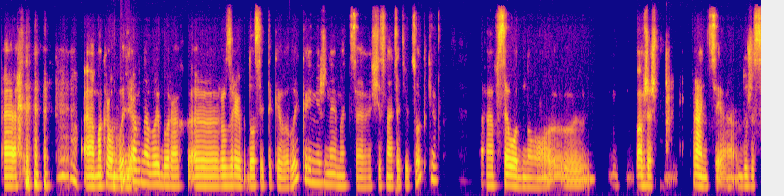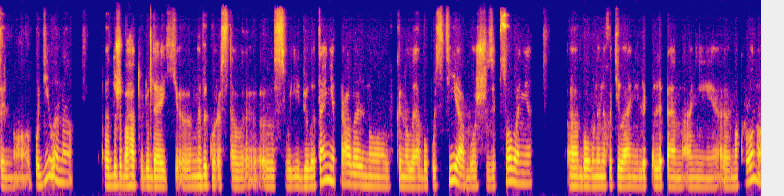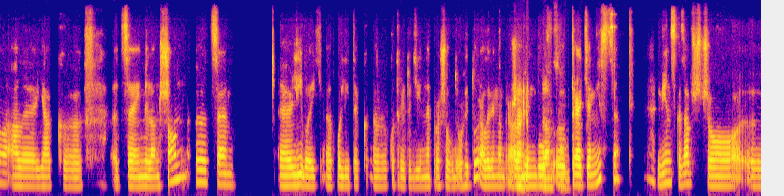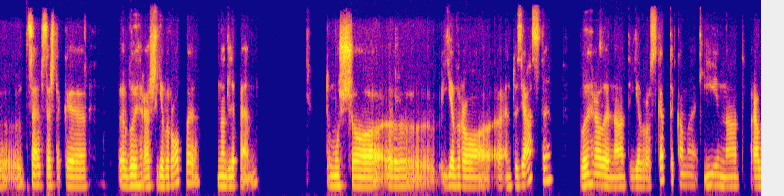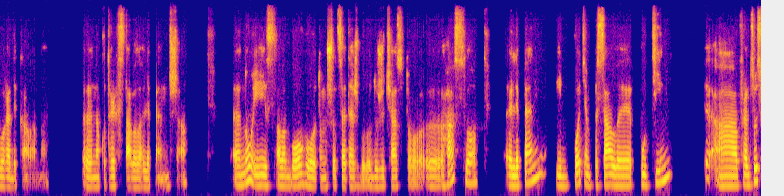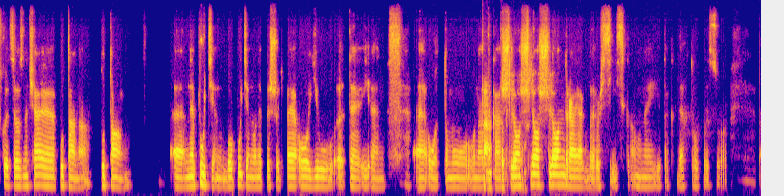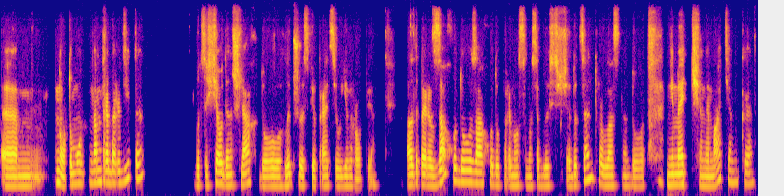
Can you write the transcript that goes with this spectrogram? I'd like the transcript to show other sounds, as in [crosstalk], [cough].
Е, [laughs] е, Макрон виграв на виборах. Е, Розрив досить таки великий між ними. Це 16%. Е, Все одно, а вже ж Франція дуже сильно поділена. Дуже багато людей не використали свої бюлетені правильно, вкинули або пусті, або ж зіпсовані, бо вони не хотіли ані Ле- Лепен, ані е, Макрона. Але як е, цей Міланшон, е, це е, лівий е, політик, е, котрий тоді не пройшов другий тур, але він набрав він був е, третє місце. Він сказав, що е, це все ж таки е, виграш Європи над Лепен, тому що е, євроентузіасти виграли над євроскептиками і над праворадикалами, е, на котрих ставила Лепенша. Е, Ну і слава Богу, тому що це теж було дуже часто гасло Лепен, і потім писали Путін, а французькою це означає путана, putain, не Путін, бо Путін вони пишуть П-О-Ю-Т-І-Н. Е, От тому вона Так, така тобто- шльо, шльо, шльондра, якби російська. Вони її так дехто описував. Ем, ну, тому нам треба радіти, бо це ще один шлях до глибшої співпраці у Європі. Але тепер з заходу, заходу переносимося ближче до центру, власне, до Німеччини матінки.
